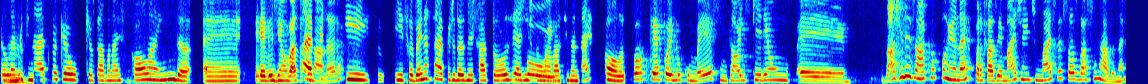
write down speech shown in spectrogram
eu hum. lembro que na época que eu, que eu tava na escola ainda. É... Eles iam vacinar, época, não era? Isso, isso. Foi bem nessa época de 2014 e a gente foi. tomou a vacina na escola. Porque foi no começo, então eles queriam é, agilizar a campanha, né? Para fazer mais gente, mais pessoas vacinadas, né?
